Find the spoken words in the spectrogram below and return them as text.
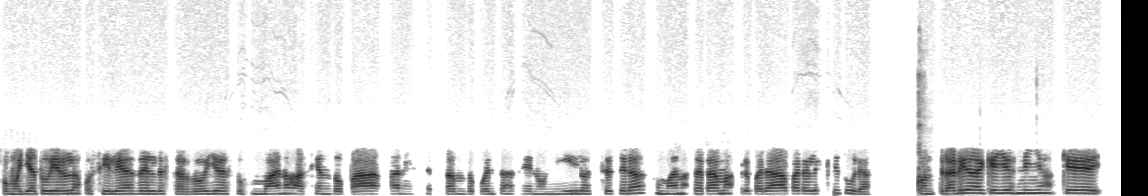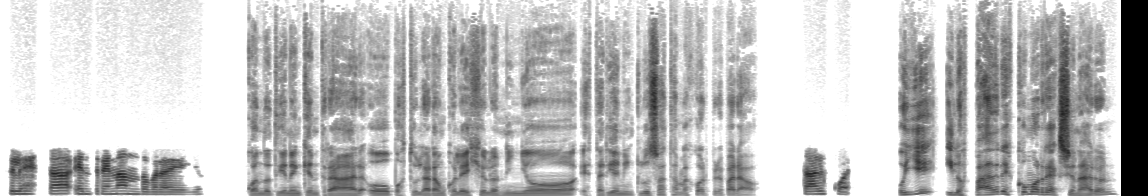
Como ya tuvieron las posibilidades del desarrollo de sus manos haciendo pan, insertando cuentas en un hilo, etcétera, su mano estará más preparada para la escritura, contrario a aquellos niños que se les está entrenando para ello. Cuando tienen que entrar o postular a un colegio, los niños estarían incluso hasta mejor preparados. Tal cual. Oye, ¿y los padres cómo reaccionaron?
